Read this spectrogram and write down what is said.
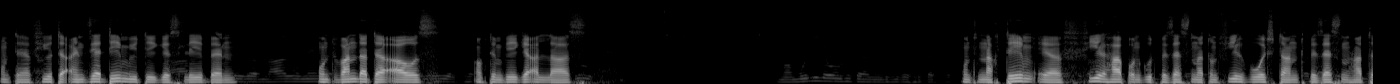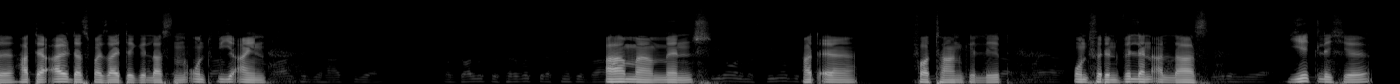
Und er führte ein sehr demütiges Leben und wanderte aus auf dem Wege Allahs. Und nachdem er viel Hab und Gut besessen hat und viel Wohlstand besessen hatte, hat er all das beiseite gelassen und wie ein armer Mensch hat er fortan gelebt und für den Willen Allahs jegliches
